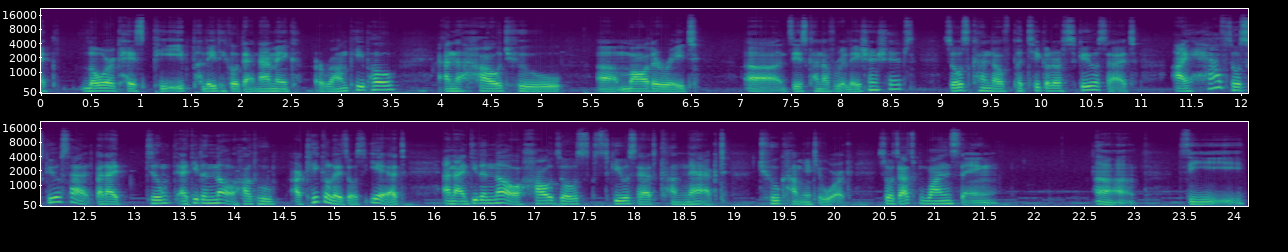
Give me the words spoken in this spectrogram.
like lowercase p political dynamic around people and how to uh, moderate uh, these kind of relationships. Those kind of particular skill sets i have those skill sets but i don't i didn't know how to articulate those yet and I didn't know how those skill sets connect to community work. So that's one thing. Uh, the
